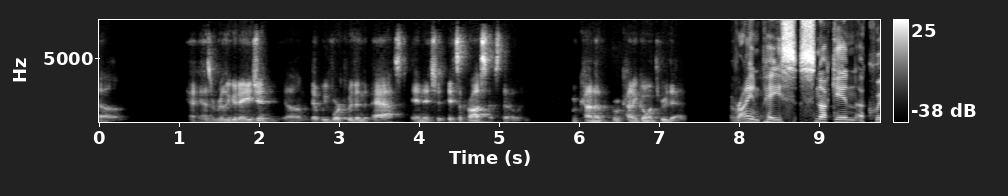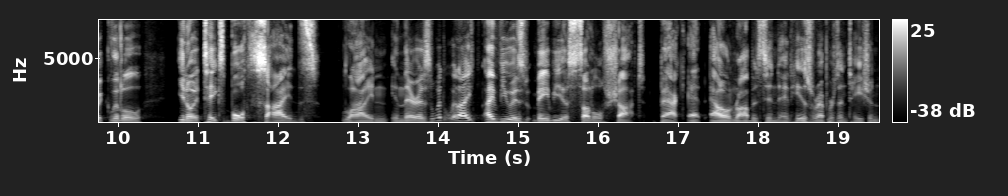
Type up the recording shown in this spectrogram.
um, has a really good agent um, that we've worked with in the past, and it's it's a process though, and we're kind of we're kind of going through that. Ryan Pace snuck in a quick little, you know, it takes both sides line in there is what, what I, I view as maybe a subtle shot back at Allen Robinson and his representation.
